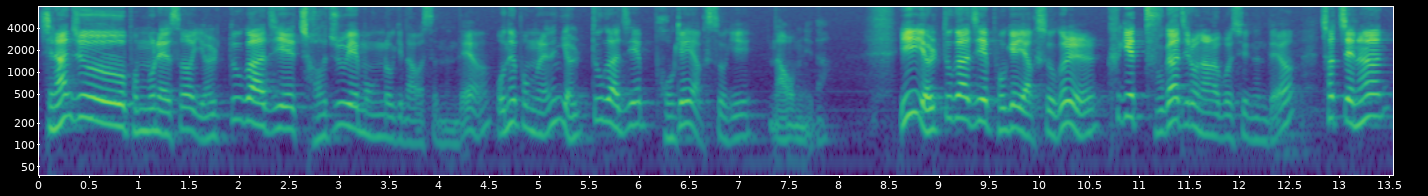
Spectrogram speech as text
지난주 본문에서 12가지의 저주의 목록이 나왔었는데요. 오늘 본문에는 12가지의 복의 약속이 나옵니다. 이 12가지의 복의 약속을 크게 두 가지로 나눠 볼 수 있는데요. 첫째는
